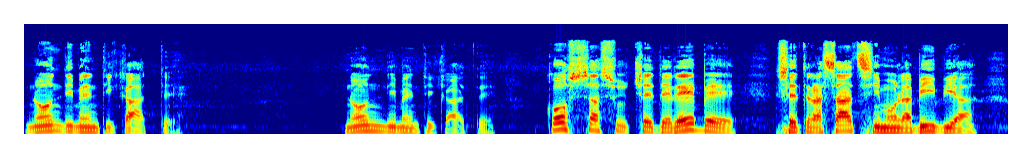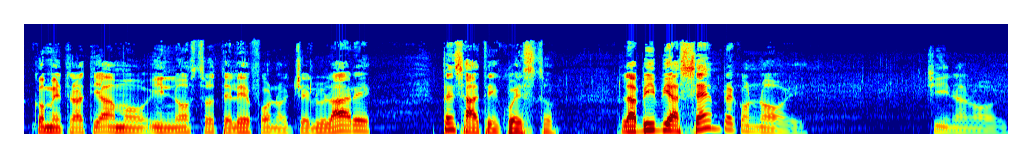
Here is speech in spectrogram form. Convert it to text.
non dimenticate, non dimenticate cosa succederebbe se trattassimo la Bibbia come trattiamo il nostro telefono cellulare? Pensate in questo. La Bibbia è sempre con noi, vicino a noi.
